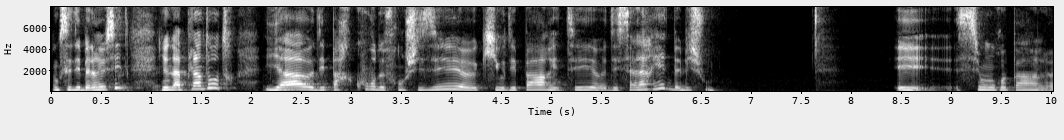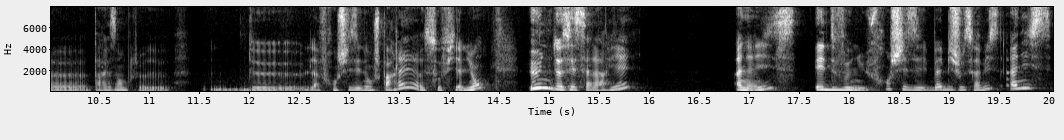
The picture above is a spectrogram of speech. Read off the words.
Donc c'est des belles réussites. Il y en a plein d'autres. Il y a euh, des parcours de franchisés euh, qui, au départ, étaient euh, des salariés de Babichou. Et si on reparle, par exemple, de la franchisée dont je parlais, Sophie à Lyon, une de ses salariés, Anaïs, est devenue franchisée Babichou Service à Nice.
